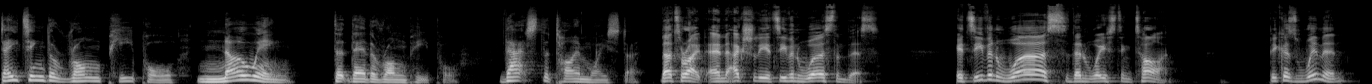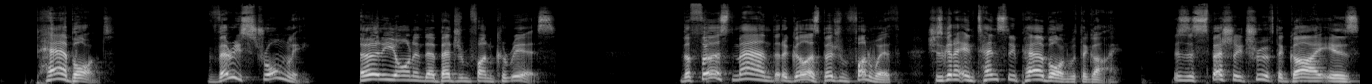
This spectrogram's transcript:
Dating the wrong people, knowing that they're the wrong people, that's the time waster. That's right. And actually, it's even worse than this. It's even worse than wasting time. Because women pair bond very strongly early on in their bedroom fun careers. The first man that a girl has bedroom fun with, she's going to intensely pair bond with the guy. This is especially true if the guy is,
